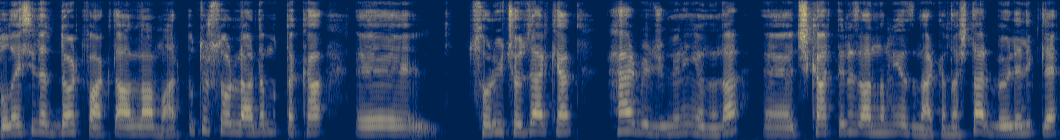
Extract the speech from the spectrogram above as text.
Dolayısıyla dört farklı anlam var. Bu tür sorularda mutlaka e, soruyu çözerken her bir cümlenin yanına e, çıkarttığınız anlamı yazın arkadaşlar. Böylelikle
